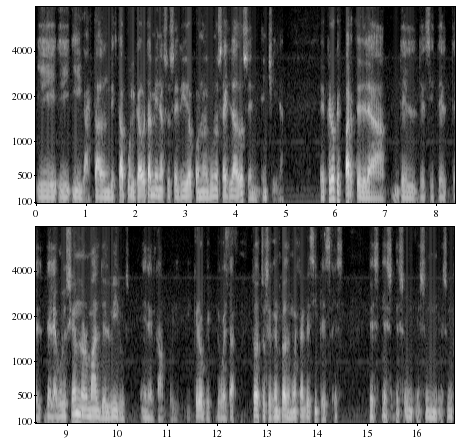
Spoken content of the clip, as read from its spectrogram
y, hasta donde está publicado también ha sucedido con algunos aislados en, China. Eh, creo que es parte de la, del, de la evolución normal del virus en el campo y, creo que de vuelta todos estos ejemplos demuestran que sí, que es, es, es, es un, un, un,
